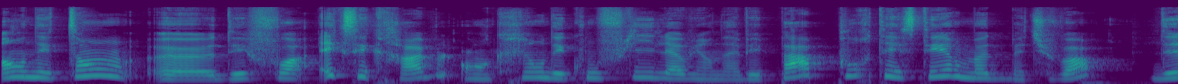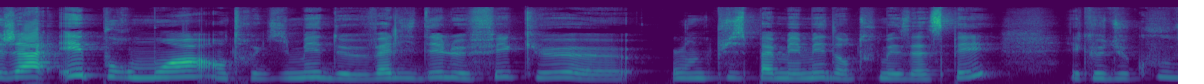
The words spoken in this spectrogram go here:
en étant euh, des fois exécrable, en créant des conflits là où il n'y en avait pas, pour tester en mode, bah tu vois, déjà, et pour moi, entre guillemets, de valider le fait que euh, on ne puisse pas m'aimer dans tous mes aspects, et que du coup,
